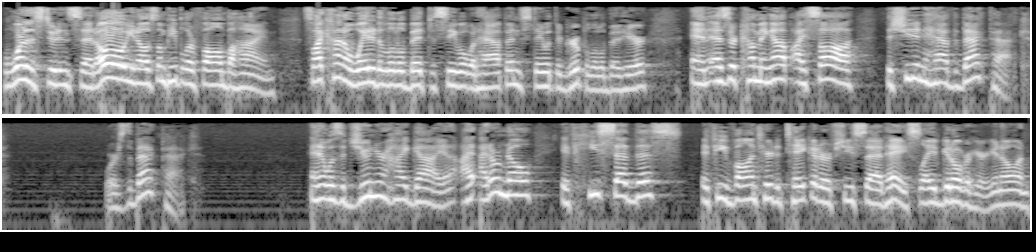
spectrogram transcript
one of the students said, "Oh, you know, some people are falling behind." So I kind of waited a little bit to see what would happen, stay with the group a little bit here. And as they're coming up, I saw that she didn't have the backpack. Where's the backpack? And it was a junior high guy. And I, I don't know if he said this if he volunteered to take it or if she said, hey, slave, get over here, you know, and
